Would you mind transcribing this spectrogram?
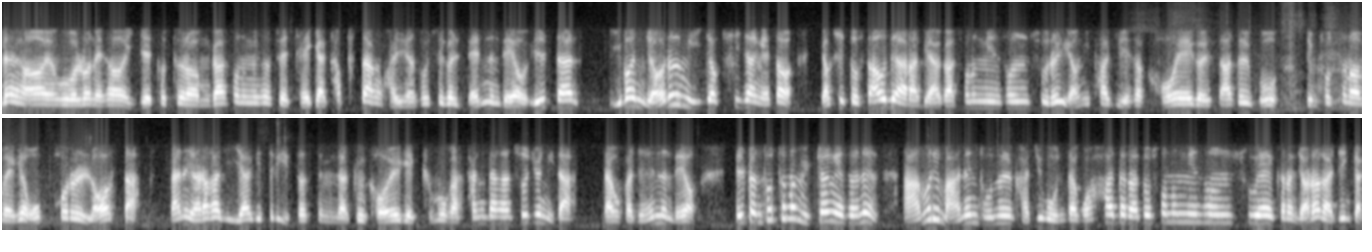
네, 어, 영국 언론에서 이제 토트넘과 손흥민 선수의 재계약 협상 관련 소식을 냈는데요. 일단 이번 여름 이적 시장에서 역시 또 사우디아라비아가 손흥민 선수를 영입하기 위해서 거액을 싸들고 지금 토트넘에게 오퍼를 넣었다. 라는 여러 가지 이야기들이 있었습니다. 그 거액의 규모가 상당한 수준이다. 라고까지 했는데요. 일단 토트넘 입장에서는 아무리 많은 돈을 가지고 온다고 하더라도 손흥민 선수의 그런 여러 가지, 그러니까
